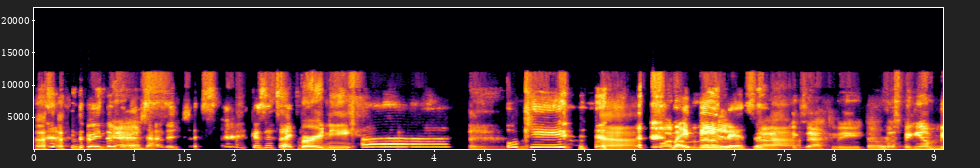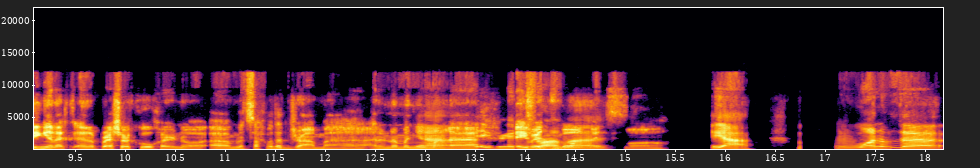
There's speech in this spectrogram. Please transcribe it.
during the Yes. challenges. Because it's like, bernie ah, okay. yeah kung ano na Maipilit. Yeah. Exactly. So speaking of being in a, in a pressure cooker, no, um, let's talk about the drama. Ano naman yung yeah mga favorite, favorite moments mo? Yeah. One of the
